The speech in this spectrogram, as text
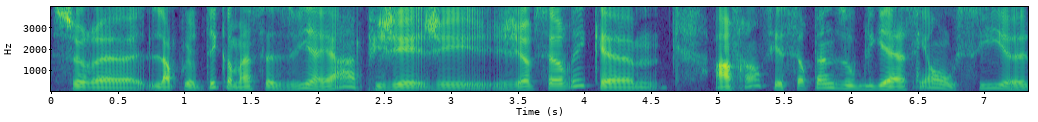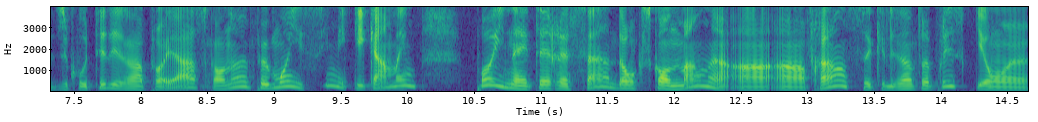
sur l'employabilité, comment ça se vit ailleurs. Puis j'ai, j'ai observé que en France, il y a certaines obligations aussi du côté des employeurs, ce qu'on a un peu moins ici, mais qui est quand même pas inintéressant. Donc, ce qu'on demande en, France, c'est que les entreprises qui ont un,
